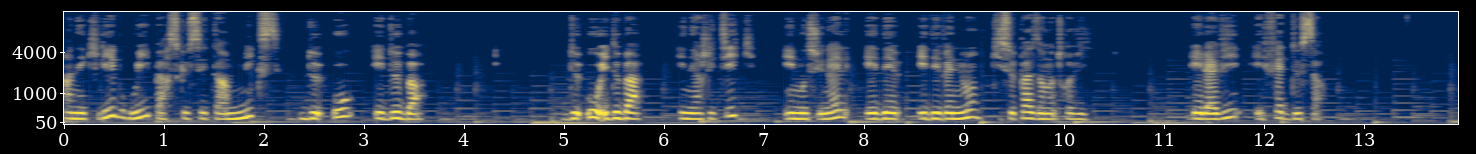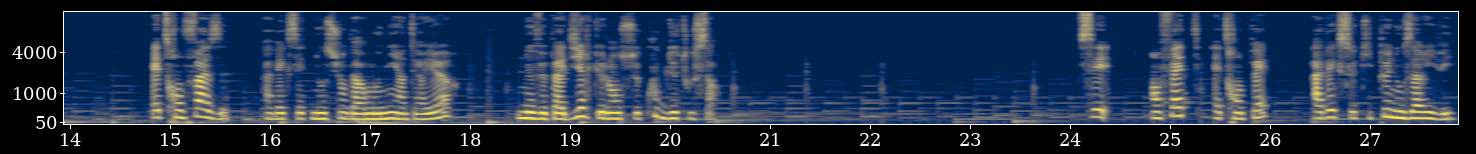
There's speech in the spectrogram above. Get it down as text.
Un équilibre, oui, parce que c'est un mix de haut et de bas. De haut et de bas énergétique, émotionnel et d'événements qui se passent dans notre vie. Et la vie est faite de ça. Être en phase avec cette notion d'harmonie intérieure ne veut pas dire que l'on se coupe de tout ça. C'est en fait être en paix avec ce qui peut nous arriver,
